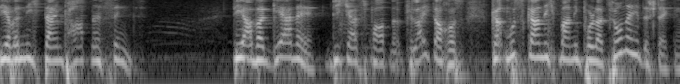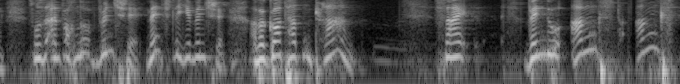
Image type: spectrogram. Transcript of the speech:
die aber nicht dein Partner sind die aber gerne dich als Partner, vielleicht auch aus, muss gar nicht Manipulation dahinter stecken. Es muss einfach nur Wünsche, menschliche Wünsche. Aber Gott hat einen Plan. Sei, wenn du Angst, Angst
